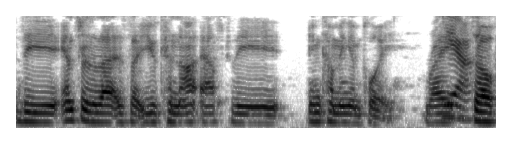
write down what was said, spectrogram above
The answer to that is that you cannot ask the incoming employee, right? Yeah. So,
